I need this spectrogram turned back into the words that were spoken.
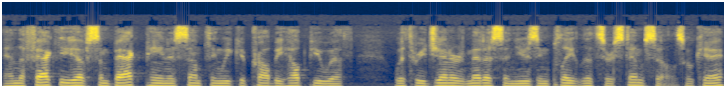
And the fact that you have some back pain is something we could probably help you with with regenerative medicine using platelets or stem cells, okay?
